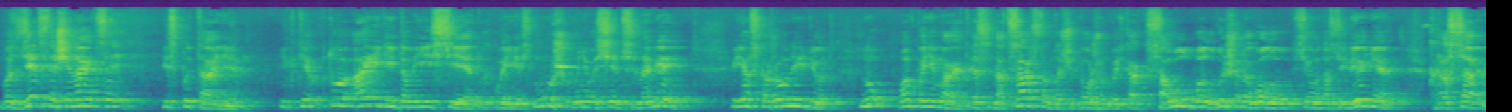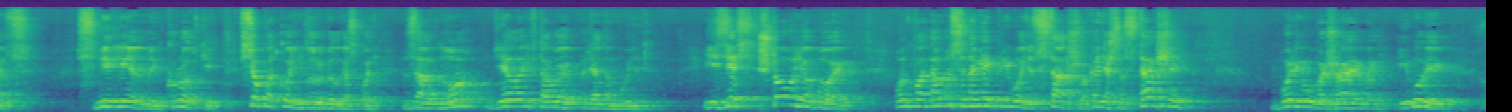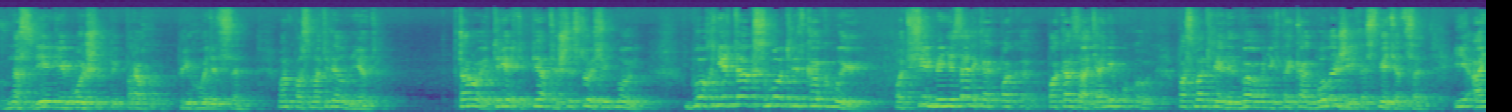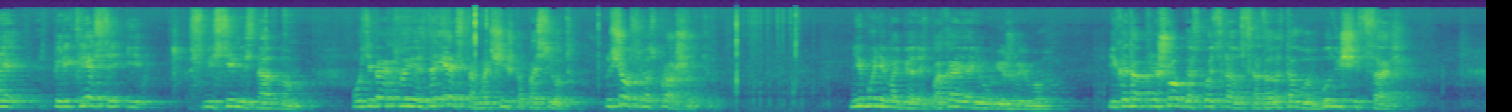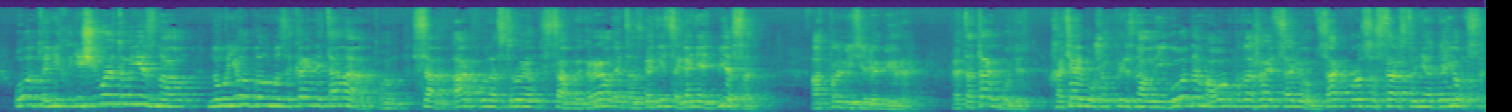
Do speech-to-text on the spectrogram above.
Вот здесь начинается испытание. И кто, кто Аидий дом Есея, такой есть муж, у него семь сыновей, и я скажу, он идет. Ну, он понимает, если над царством, значит, должен быть, как Саул был, выше на голову всего населения, красавец, смиренный, кроткий. Все под корень вырубил Господь. За одно дело и второе рядом будет. И здесь что у него бывает? Он по одному сыновей приводит старшего. Конечно, старший более уважаемый. Ему и в наследие больше приходится. Он посмотрел, нет. Второй, третий, пятый, шестой, седьмой. Бог не так смотрит, как вы. Вот в фильме не знали, как показать. Они посмотрели, два у них так как бы лыжника светятся, и они перекрестили и сместились на одном. У тебя кто есть? Да есть, там мальчишка пасет. Ну, что с него спрашивать-то? Не будем обедать, пока я не увижу его. И когда пришел, Господь сразу сказал, это он, будущий царь. Он-то ничего этого не знал, но у него был музыкальный талант. Он сам арфу настроил, сам играл. Это сгодится гонять беса от правителя мира. Это так будет. Хотя его уже признал негодным, а он продолжает царем. Царь просто царство не отдается.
